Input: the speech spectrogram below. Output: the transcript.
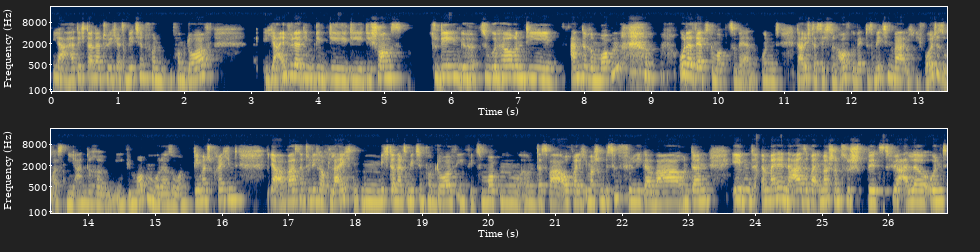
ja, hatte ich dann natürlich als Mädchen von, vom Dorf, ja, entweder die, die, die, die, Chance, zu denen zu gehören, die andere mobben oder selbst gemobbt zu werden. Und dadurch, dass ich so ein aufgewecktes Mädchen war, ich, ich wollte sowas nie andere irgendwie mobben oder so. Und dementsprechend, ja, war es natürlich auch leicht, mich dann als Mädchen vom Dorf irgendwie zu mobben. Und das war auch, weil ich immer schon ein bisschen fülliger war. Und dann eben meine Nase war immer schon zu spitz für alle. Und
